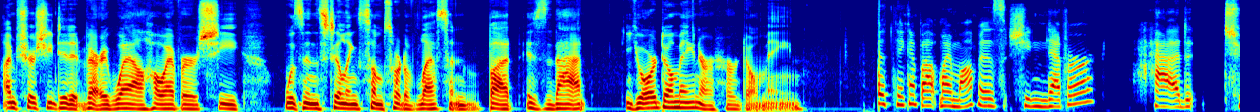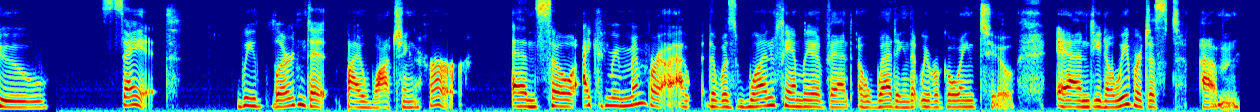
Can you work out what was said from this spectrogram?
I'm sure she did it very well. However, she was instilling some sort of lesson. But is that your domain or her domain? The thing about my mom is she never had to say it. We learned it by watching her. And so I can remember I, there was one family event, a wedding that we were going to. And, you know, we were just, um,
